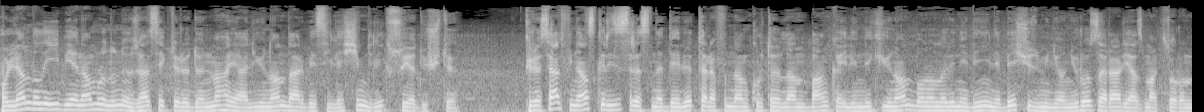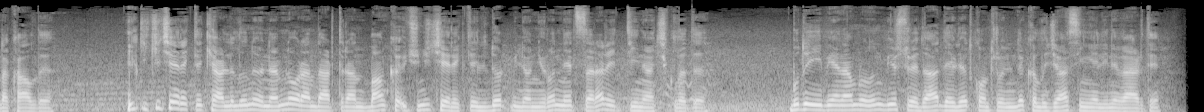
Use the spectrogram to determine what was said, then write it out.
Hollandalı ABN AMRO'nun özel sektöre dönme hayali Yunan darbesiyle şimdilik suya düştü. Küresel finans krizi sırasında devlet tarafından kurtarılan banka elindeki Yunan bonoları nedeniyle 500 milyon euro zarar yazmak zorunda kaldı. İlk iki çeyrekte karlılığını önemli oranda artıran banka 3. çeyrekte 54 milyon euro net zarar ettiğini açıkladı. Bu da ABN AMRO'nun bir süre daha devlet kontrolünde kalacağı sinyalini verdi.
